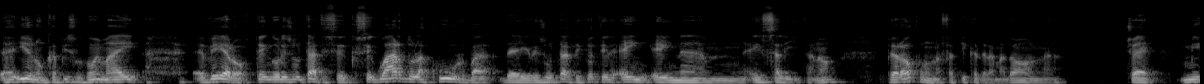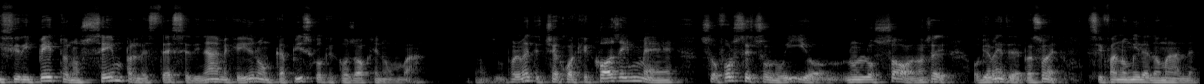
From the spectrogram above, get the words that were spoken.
eh, io non capisco come mai è vero, ottengo risultati, se, se, guardo la curva dei risultati che ottengo è in, è in, um, è in salita, no? Però con una fatica della Madonna. Cioè, mi si ripetono sempre le stesse dinamiche, io non capisco che cos'ho che non va. Probabilmente c'è qualche cosa in me, so, forse sono io, non lo so. No? Cioè, ovviamente le persone si fanno mille domande.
